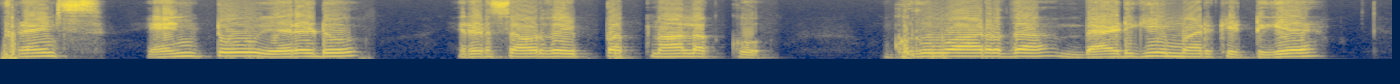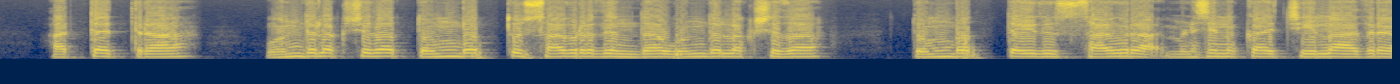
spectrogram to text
ಫ್ರೆಂಡ್ಸ್, ಎಂಟು, ಎರಡು ಎರಡು ಸಾವಿರದ ಇಪ್ಪತ್ನಾಲ್ಕು ಗುರುವಾರದ ಬ್ಯಾಡ್ಗಿ ಮಾರ್ಕೆಟ್ಗೆ ಹತ್ತತ್ರ ಒಂದು ಲಕ್ಷದ ತೊಂಬತ್ತು ಸಾವಿರದಿಂದ ಒಂದು ಲಕ್ಷದ ತೊಂಬತ್ತೈದು ಸಾವಿರ ಮೆಣಸಿನಕಾಯಿ ಚೀಲ ಆದರೆ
